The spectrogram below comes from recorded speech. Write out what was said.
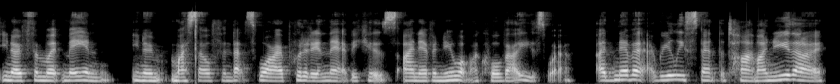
you know, for me and, you know, myself, and that's why I put it in there because I never knew what my core values were. I'd never really spent the time. I knew that I,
